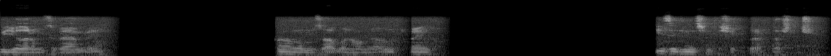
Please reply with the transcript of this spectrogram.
videolarımızı beğenmeyi, kanalımıza abone olmayı unutmayın. İzlediğiniz için teşekkürler arkadaşlar.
